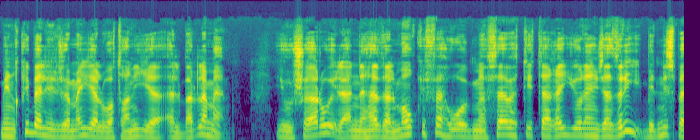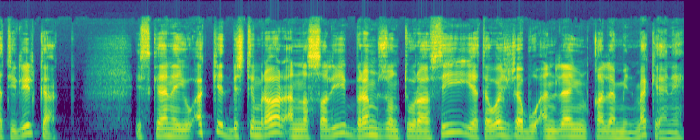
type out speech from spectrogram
من قبل الجمعية الوطنية البرلمان. يشار إلى أن هذا الموقف هو بمثابة تغير جذري بالنسبة للكاك إذ كان يؤكد باستمرار أن الصليب رمز تراثي يتوجب أن لا ينقل من مكانه.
